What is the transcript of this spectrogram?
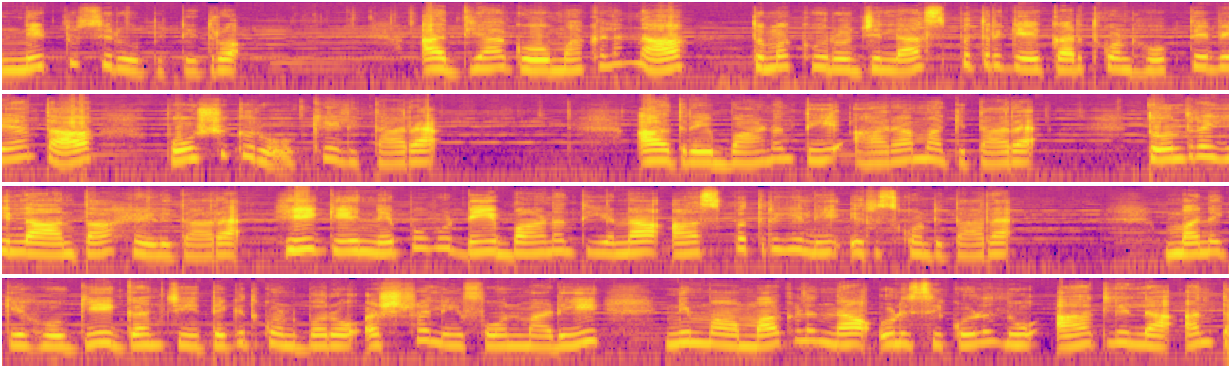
ನಿಟ್ಟುಸಿರು ಬಿಟ್ಟಿದ್ರು. ಅದ್ಯಾಗೋ ಮಗಳನ್ನ ತುಮಕೂರು ಜಿಲ್ಲಾಸ್ಪತ್ರೆಗೆ ಕರೆದುಕೊಂಡು ಹೋಗ್ತೇವೆ ಅಂತ ಪೋಷಕರು ಕೇಳಿದ್ದಾರೆ. ಆದರೆ ಬಾಣಂತಿ ಆರಾಮಾಗಿದ್ದಾರೆ. ತೊಂದರೆ ಇಲ್ಲ ಅಂತ ಹೇಳಿದ್ದಾರೆ. ಹೀಗೆ ನೆಪವೊಡ್ಡಿ ಬಾಣಂತಿಯನ್ನ ಆಸ್ಪತ್ರೆಯಲ್ಲಿ ಇರಿಸಿಕೊಂಡಿದ್ದಾರೆ. ಮನೆಗೆ ಹೋಗಿ ಗಂಜಿ ತೆಗೆದುಕೊಂಡು ಬರೋ ಅಷ್ಟರಲ್ಲಿ ಫೋನ್ ಮಾಡಿ, ನಿಮ್ಮ ಮಗಳನ್ನ ಉಳಿಸಿಕೊಳ್ಳಲು ಆಗ್ಲಿಲ್ಲ ಅಂತ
